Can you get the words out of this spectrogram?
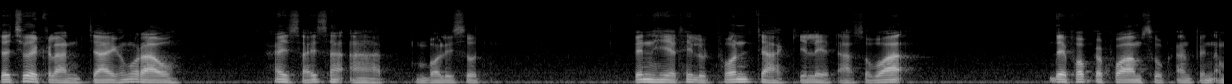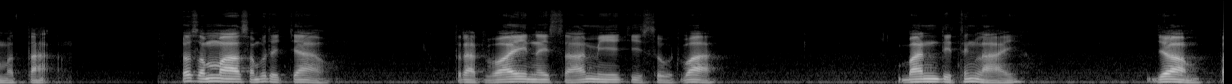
จะช่วยกลั่นใจของเราให้ใสสะอาดบริสุทธิ์ เป็นเหตุให้หลุดพ้นจากกิเลสอาสวะ ได้พบกับความสุขอันเป็นอมตะ พระสัมมาสัมพุทธเจ้า ตรัสไว้ในสามีจิสูตรว่า บัณฑิตทั้งหลาย ย่อมป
